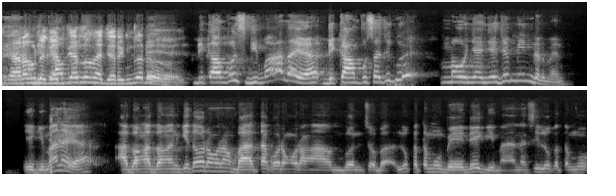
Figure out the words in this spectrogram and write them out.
Sekarang udah gantian lo ngajarin gue dong. Di, kampus gimana ya? Di kampus aja gue mau nyanyi aja minder, men. Ya gimana ya? Abang-abangan kita orang-orang Batak, orang-orang Ambon. Coba, lu ketemu BD gimana sih? Lu ketemu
